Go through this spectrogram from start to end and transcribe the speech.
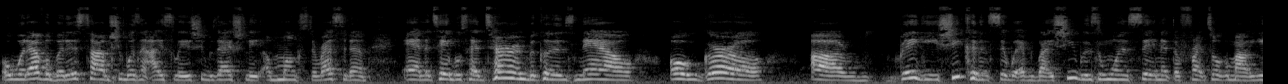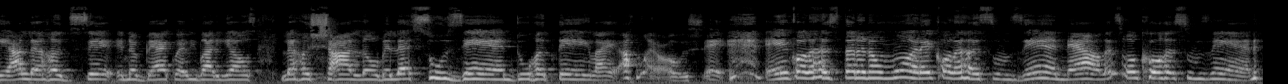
or whatever. But this time she wasn't isolated. She was actually amongst the rest of them. And the tables had turned because now oh girl uh, Biggie, she couldn't sit with everybody. She was the one sitting at the front talking about, yeah, I let her sit in the back with everybody else. Let her shine a little bit. Let Suzanne do her thing. Like, I'm like, oh shit. They ain't calling her Stutter no more. They calling her Suzanne now. Let's all call her Suzanne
